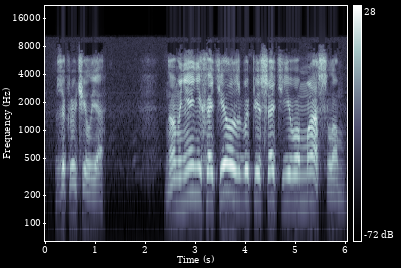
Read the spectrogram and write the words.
— заключил я, — «но мне не хотелось бы писать его маслом».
